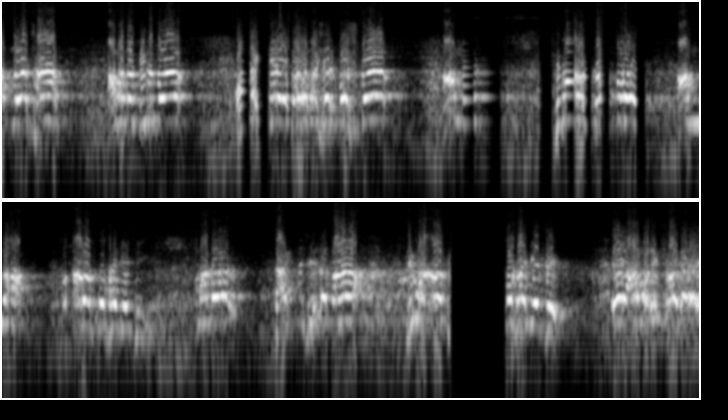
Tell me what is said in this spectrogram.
আপনারা ছাড়া আমাদের বিগত অনেক আমরা কাগজ পোষাই দিয়েছি। আমাদের দায়িত্বশীল তারা বিবর্ণ পোষাই দিয়েছে। এই আমরিক সরকারের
